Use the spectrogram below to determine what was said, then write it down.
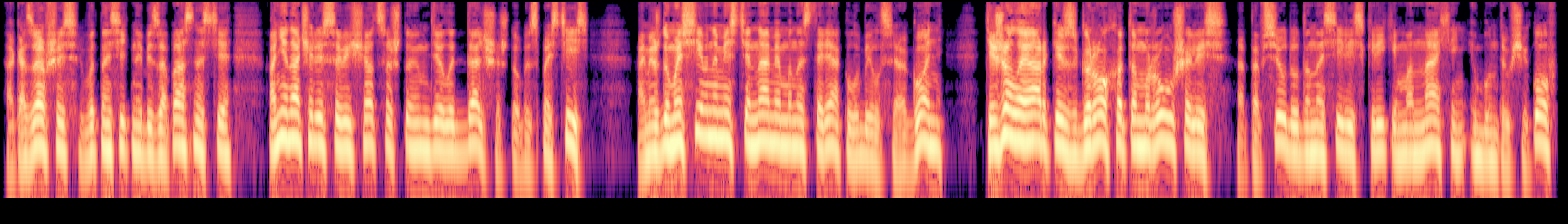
Оказавшись в относительной безопасности, они начали совещаться, что им делать дальше, чтобы спастись, а между массивными стенами монастыря клубился огонь, тяжелые арки с грохотом рушились, отовсюду доносились крики монахинь и бунтовщиков,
